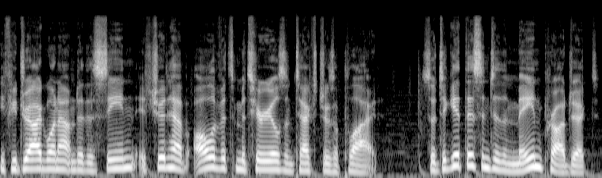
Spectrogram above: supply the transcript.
If you drag one out into the scene, it should have all of its materials and textures applied. So to get this into the main project,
